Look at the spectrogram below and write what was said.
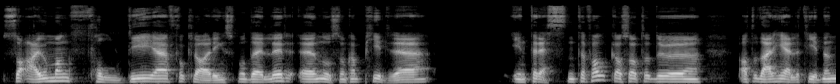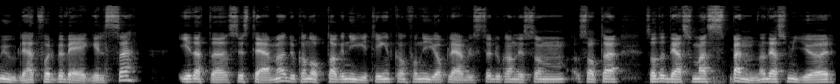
så er jo mangfoldige forklaringsmodeller uh, noe som kan pirre interessen til folk. Altså at, du, at det er hele tiden en mulighet for bevegelse i dette systemet. Du kan oppdage nye ting, du kan få nye opplevelser. Liksom, så, at det, så at det som er spennende, det som gjør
